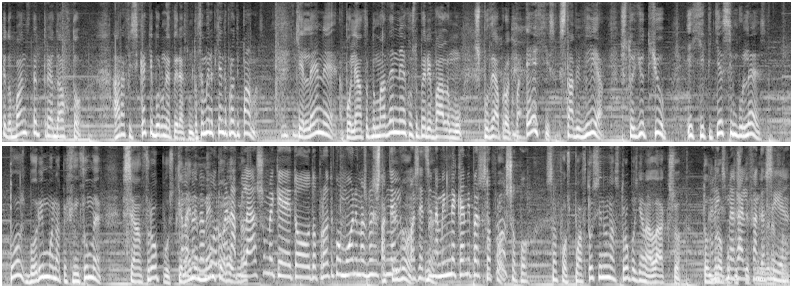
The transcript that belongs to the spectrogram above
και τον Μπάνιστερ 38. Άρα φυσικά και μπορούν να επηρεάσουν. Το θέμα είναι ποια είναι τα πρότυπά μας. Mm-hmm. Και λένε πολλοί άνθρωποι, μα δεν έχω στο περιβάλλον μου σπουδαία πρότυπα. Έχεις στα βιβλία, στο YouTube, ηχητικές συμβουλές. Τόσο μπορούμε να απευθυνθούμε σε ανθρώπους και να είναι μέντορε. Μπορούμε να πλάσουμε και το, το πρότυπο μόνοι μας μέσα στο Ακριβώς, μυαλό μας, έτσι, ναι. να μην είναι καν υπαρκτό πρόσωπο. Σαφώς. Που αυτός είναι ένας τρόπος για να αλλάξω τον Αν τρόπο που μεγάλη φαντασία.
